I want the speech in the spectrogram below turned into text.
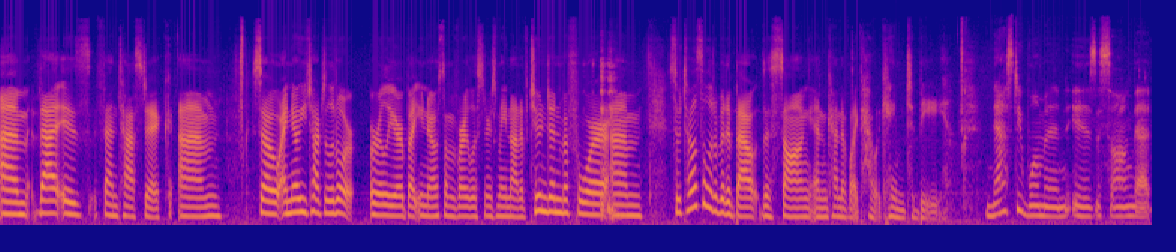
um, that is fantastic. Um, so I know you talked a little earlier, but you know some of our listeners may not have tuned in before. Um, so tell us a little bit about this song and kind of like how it came to be. Nasty Woman is a song that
